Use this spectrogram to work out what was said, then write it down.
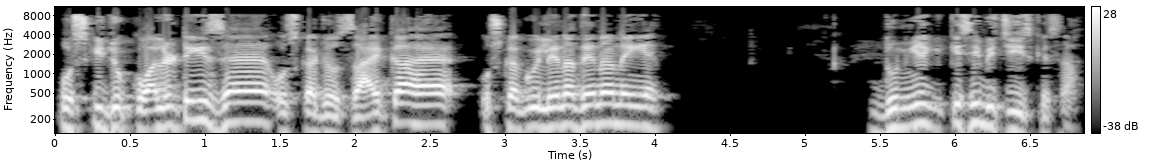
اس کی جو کوالٹیز ہیں، اس کا جو ذائقہ ہے، اس کا کوئی لینا دینا نہیں ہے۔ دنیا کی کسی بھی چیز کے ساتھ۔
